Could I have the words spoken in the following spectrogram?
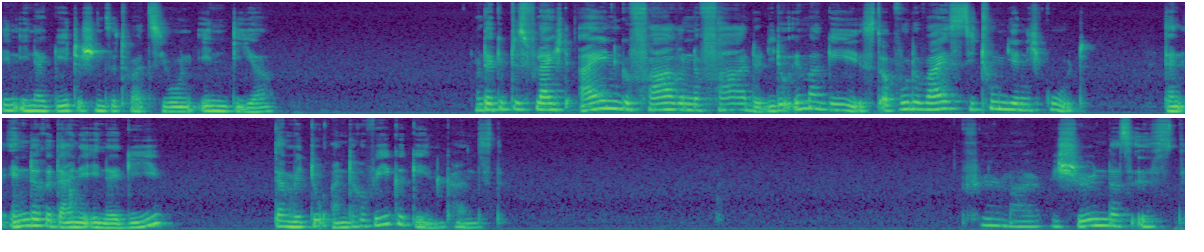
den energetischen Situationen in dir. Und da gibt es vielleicht eingefahrene Pfade, die du immer gehst, obwohl du weißt, sie tun dir nicht gut. Dann ändere deine Energie, damit du andere Wege gehen kannst. Fühl mal, wie schön das ist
